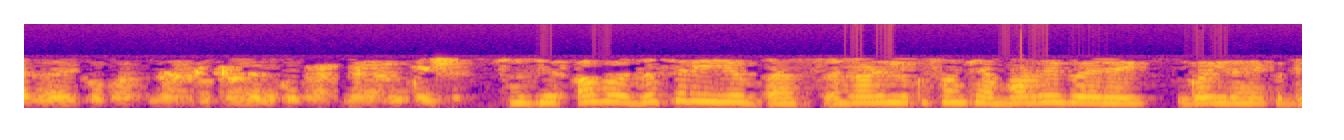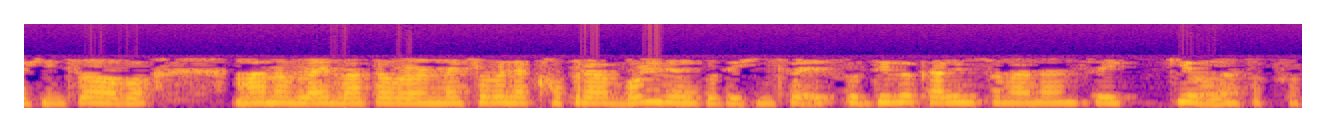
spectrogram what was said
आग लागेको घटनाहरू डडेलोको घटनाहरू भइसक्यो हजुर अब जसरी यो अ, डढिलोको संख्या बढ्दै गइरहे- गइरहेको देखिन्छ अब मानवलाई वातावरणलाई सबैलाई खतरा बढिरहेको देखिन्छ। यसको दीर्घकालीन समाधान चाहिँ के हुन सक्छ?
